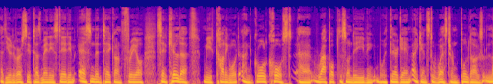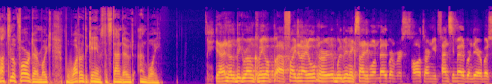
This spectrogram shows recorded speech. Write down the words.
at the University of Tasmania Stadium? Essendon take on Freo, St Kilda meet Collingwood, and Gold Coast uh, wrap up the Sunday evening with their game against the Western Bulldogs. A lot to look forward there, Mike. But what are the games that stand out and why? Yeah, another big round coming up. Uh, Friday night opener it will be an exciting one. Melbourne versus Hawthorn. You'd fancy Melbourne there, but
